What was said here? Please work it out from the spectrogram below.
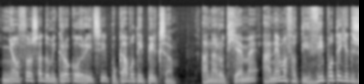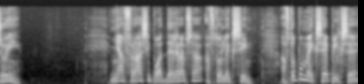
νιώθω σαν το μικρό κορίτσι που κάποτε υπήρξα. Αναρωτιέμαι αν έμαθα οτιδήποτε για τη ζωή. Μια φράση που αντέγραψα αυτολεξή. Αυτό που με εξέπληξε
